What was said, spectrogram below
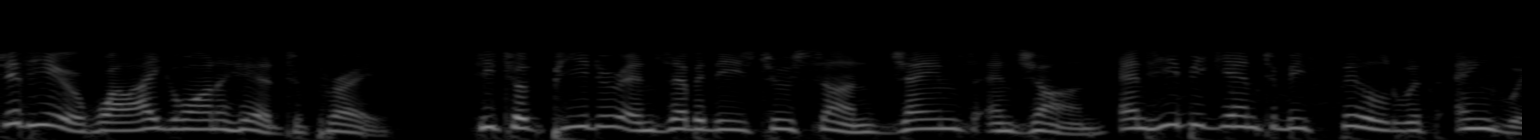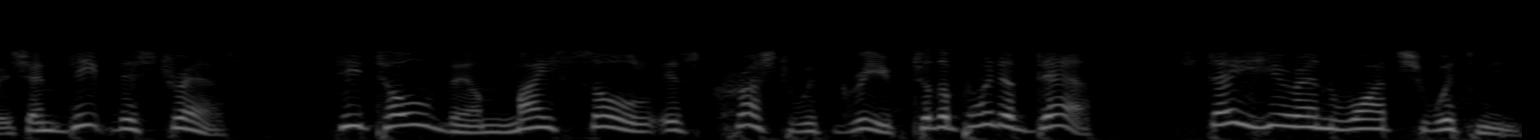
Sit here while I go on ahead to pray. He took Peter and Zebedee's two sons, James and John, and he began to be filled with anguish and deep distress. He told them, My soul is crushed with grief to the point of death. Stay here and watch with me.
